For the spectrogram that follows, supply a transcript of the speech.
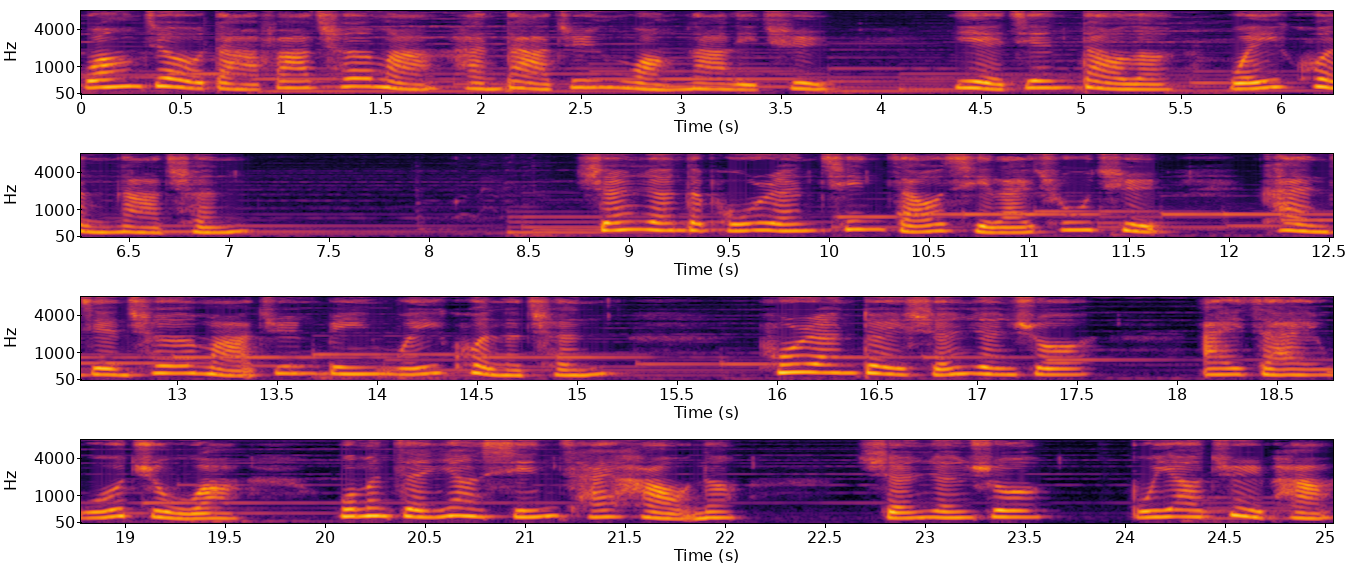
王就打发车马和大军往那里去。夜间到了，围困那城。神人的仆人清早起来出去，看见车马军兵围困了城。仆人对神人说：“哀哉，我主啊！”我们怎样行才好呢？神人说：“不要惧怕，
